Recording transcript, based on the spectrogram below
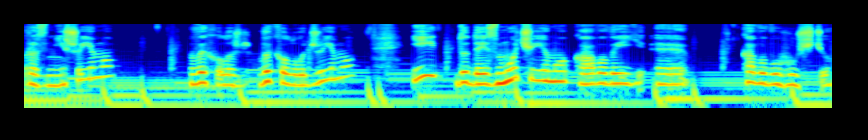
розмішуємо, вихолоджуємо і додай змочуємо кавовий, е, кавову гущу.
